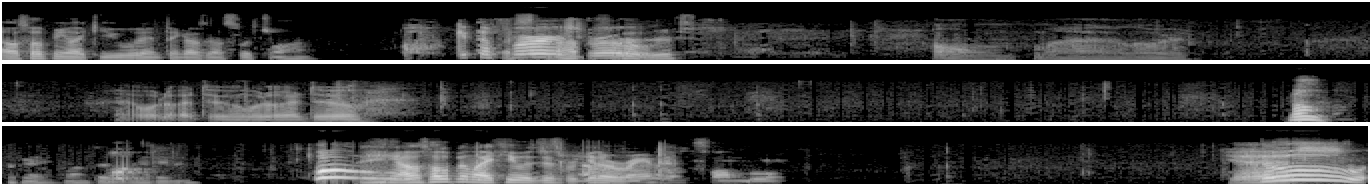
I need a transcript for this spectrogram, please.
Okay. I was hoping like you wouldn't think I was gonna switch on. Get the That's first, not the bro. first. Oh my lord. What do I do? What do I do? No. Okay. Well, it doesn't matter. Woo! Dang, I was hoping like he would just get a random fumble. Yes. Dude,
